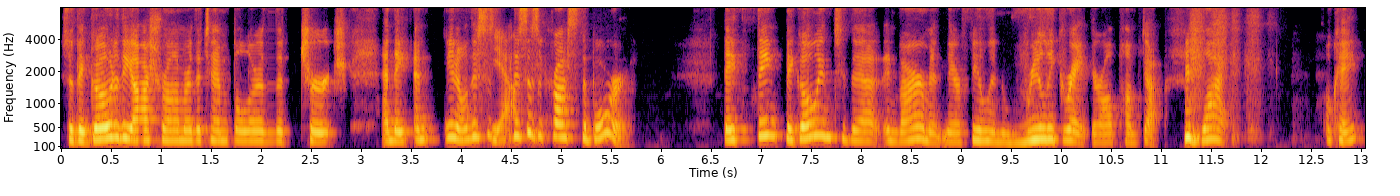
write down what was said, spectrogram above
So they go to the ashram or the temple or the church, and they and you know this is Yeah. this is across the board. They think they go into that environment and they're feeling really great. They're all pumped up. Why? okay,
